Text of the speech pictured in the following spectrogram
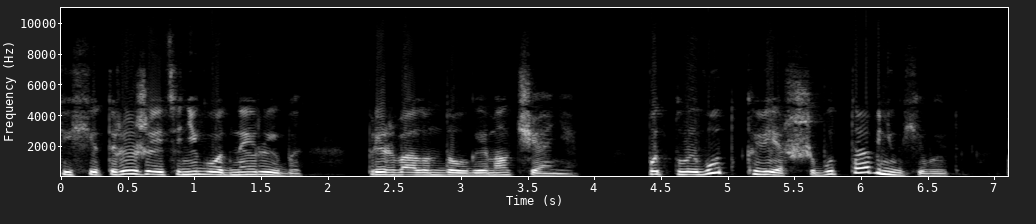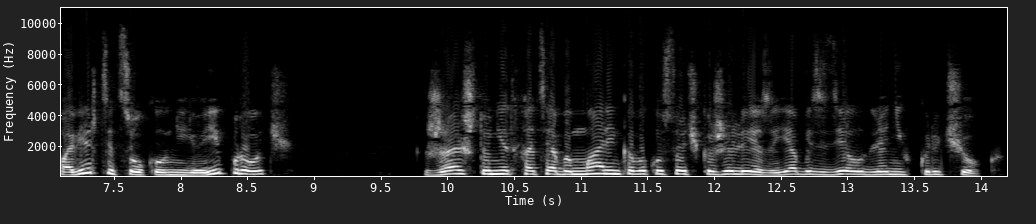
«И хитры же эти негодные рыбы!» — прервал он долгое молчание. «Подплывут к верше, будто обнюхивают, повертятся около нее и прочь». Жаль, что нет хотя бы маленького кусочка железа, я бы сделал для них крючок.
